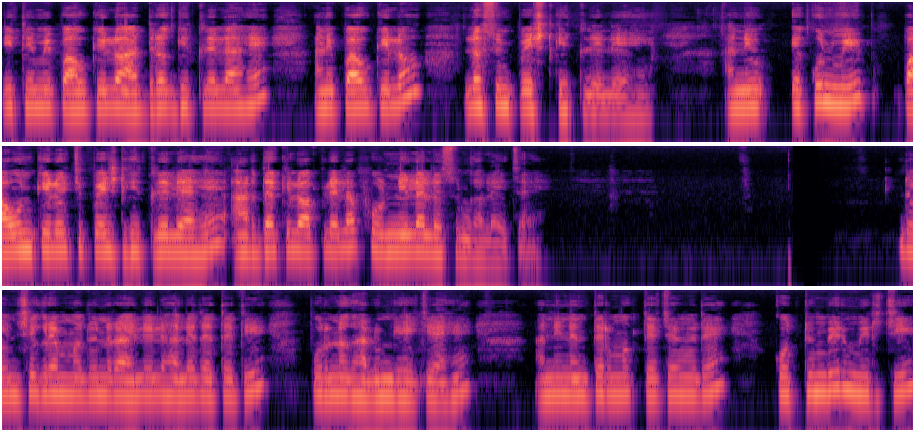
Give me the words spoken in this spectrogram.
इथे मी पाव किलो अद्रक घेतलेलं आहे आणि पाव किलो लसूण पेस्ट घेतलेली आहे. आणि एकूण मी पाऊन किलोची पेस्ट घेतलेली आहे. अर्धा किलो आपल्याला फोडणीला लसूण घालायचं आहे. दोनशे ग्रॅममधून राहिलेली हलद आता ती पूर्ण घालून घ्यायची आहे. आणि नंतर मग त्याच्यामध्ये कोथिंबीर मिरची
